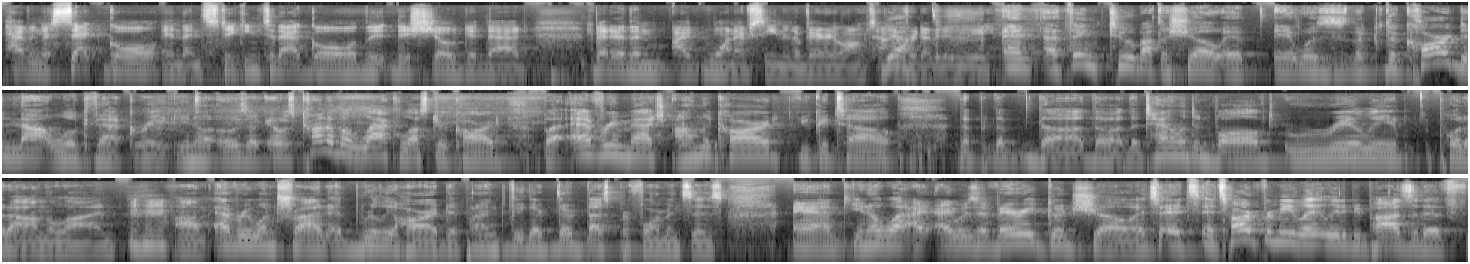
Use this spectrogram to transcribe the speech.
having a set goal and then sticking to that goal, th- this show did that better than I, one I've seen in a very long time yeah. for. WWE. And I think too about the show, it, it was the, the card did not look that great. You know, it was like it was kind of a lackluster card, but every match on the card, you could tell the the the the, the talent involved really put it on the line. Mm-hmm. Um, everyone tried really hard to put on their, their best performances, and you know what? I, I was a very good show. It's it's it's hard for me lately to be positive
